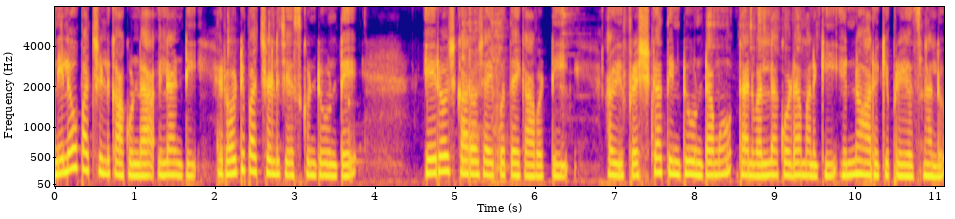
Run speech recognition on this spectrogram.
నిలవ పచ్చళ్ళు కాకుండా ఇలాంటి రోటి పచ్చళ్ళు చేసుకుంటూ ఉంటే ఏ రోజుకి ఆ రోజు అయిపోతాయి కాబట్టి అవి ఫ్రెష్గా తింటూ ఉంటాము. దానివల్ల కూడా మనకి ఎన్నో ఆరోగ్య ప్రయోజనాలు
